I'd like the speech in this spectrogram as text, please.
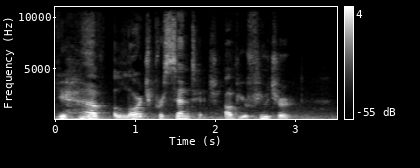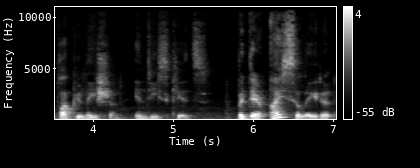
you have a large percentage of your future population in these kids, but they're isolated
